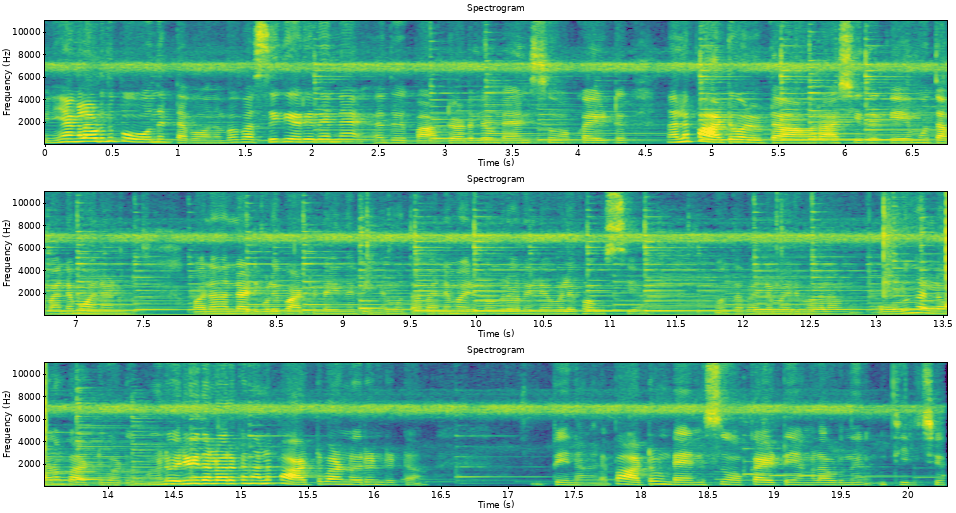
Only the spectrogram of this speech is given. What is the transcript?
പിന്നെ ഞങ്ങൾ അവിടുന്ന് പോകുന്നിട്ടാ പോകുന്നപ്പോൾ ബസ്സിൽ കയറി തന്നെ അത് പാട്ടുപാടലും ഡാൻസും ഒക്കെ ആയിട്ട് നല്ല പാട്ട് പാടും കേട്ടോ റാഷിദൊക്കെ മൂത്താപ്പാന്റെ മോനാണ്. ഓല നല്ല അടിപൊളി പാട്ടുണ്ടായിരുന്നു. പിന്നെ മൂത്താപ്പാന്റെ മരുമകൾ പറഞ്ഞില്ല അവളെ ഫൗസിയ. മൂത്താപ്പാന്റെ മരുമകളാണ്. ഓളും നല്ലോണം പാട്ട് പാടും. അങ്ങനെ ഒരുവിധമുള്ളവരൊക്കെ നല്ല പാട്ട് പാടുന്നവരുണ്ട് കേട്ടോ പിന്നെ അങ്ങനെ പാട്ടും ഡാൻസും ഒക്കെ ആയിട്ട് ഞങ്ങൾ അവിടുന്ന് തിരിച്ചു.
